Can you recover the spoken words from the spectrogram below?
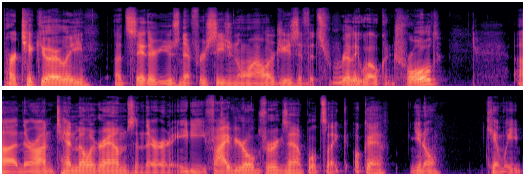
particularly, let's say they're using it for seasonal allergies. If it's really well controlled uh, and they're on 10 milligrams and they're an 85 year old, for example, it's like, okay, you know, can we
